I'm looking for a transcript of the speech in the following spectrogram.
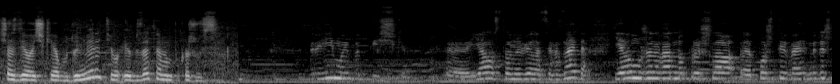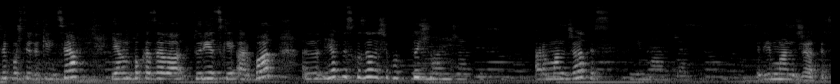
Сейчас, девочки, я буду мерить его и обязательно вам покажусь. Дорогі мої підписчики, е, я остановилася, ви знаєте, я вам вже, напевно, пройшла е, пошти, ми дійшли пошти до кінця, я вам показала турецький Арбат. Е, Як ви сказали, що точно? Арман Джатис? Ріман Джатерс.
